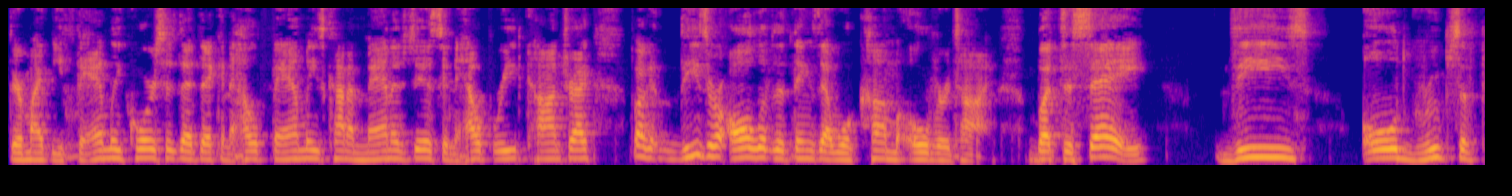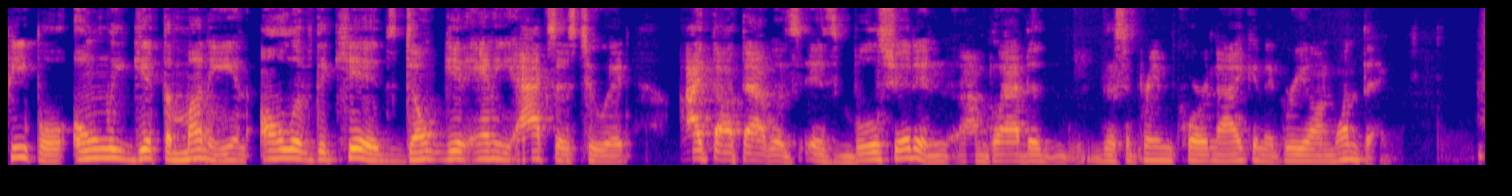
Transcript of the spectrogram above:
There might be family courses that, that can help families kind of manage this and help read contract. These are all of the things that will come over time. But to say these old groups of people only get the money and all of the kids don't get any access to it, I thought that was is bullshit, and I'm glad that the Supreme Court and I can agree on one thing.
